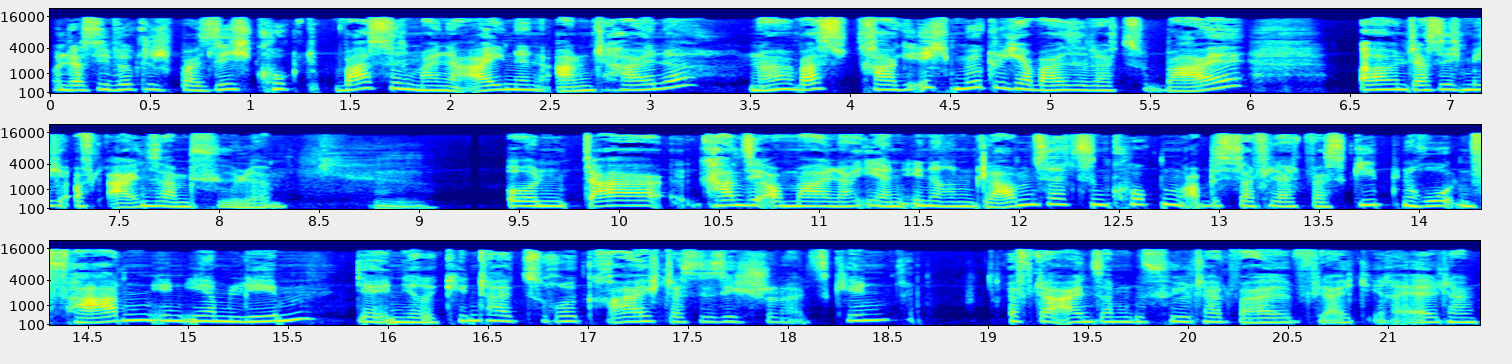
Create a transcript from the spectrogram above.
und dass sie wirklich bei sich guckt, was sind meine eigenen Anteile? Ne? Was trage ich möglicherweise dazu bei, äh, dass ich mich oft einsam fühle? Mhm. Und da kann sie auch mal nach ihren inneren Glaubenssätzen gucken, ob es da vielleicht was gibt, einen roten Faden in ihrem Leben, der in ihre Kindheit zurückreicht, dass sie sich schon als Kind öfter einsam gefühlt hat, weil vielleicht ihre Eltern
